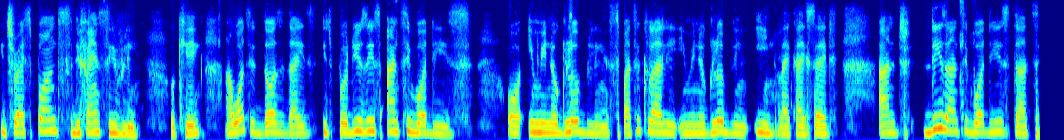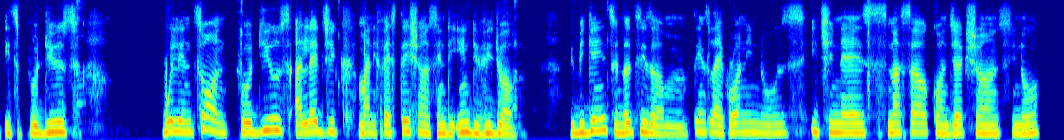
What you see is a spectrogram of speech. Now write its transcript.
it responds defensively. Okay. And what it does is it, produces antibodies or immunoglobulins, particularly immunoglobulin E, like I said. And these antibodies that it produces will in turn produce allergic manifestations in the individual. You begin to notice um things like runny nose, itchiness, nasal congestions, you know,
